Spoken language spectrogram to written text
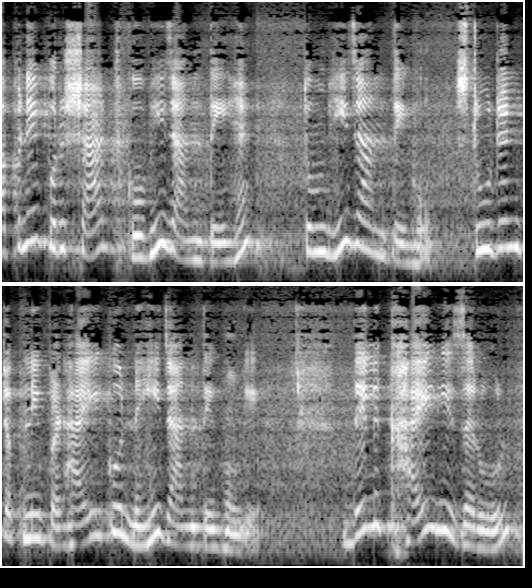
अपने पुरुषार्थ को भी जानते हैं तुम भी जानते हो स्टूडेंट अपनी पढ़ाई को नहीं जानते होंगे। दिल खाएगी ज़रूर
